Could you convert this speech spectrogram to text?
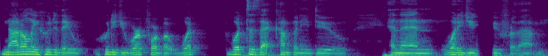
not only who did they who did you work for, but what what does that company do? And then what did you do for them?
